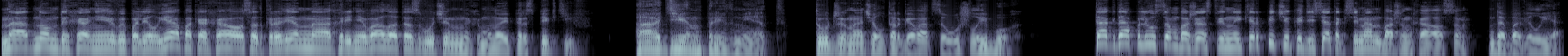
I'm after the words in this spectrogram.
На одном дыхании выпалил я, пока хаос откровенно охреневал от озвученных мной перспектив. «Один предмет», — тут же начал торговаться ушлый бог. «Тогда плюсом божественный кирпичик и десяток семян башен хаоса», — добавил я.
